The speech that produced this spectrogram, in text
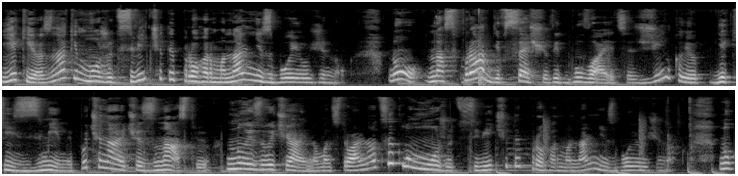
Які ознаки можуть свідчити про гормональні збої у жінок? Ну, насправді, все, що відбувається з жінкою, якісь зміни, починаючи з настрою, ну і звичайно, менструального циклу, можуть свідчити про гормональні збої у жінок. Ну,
